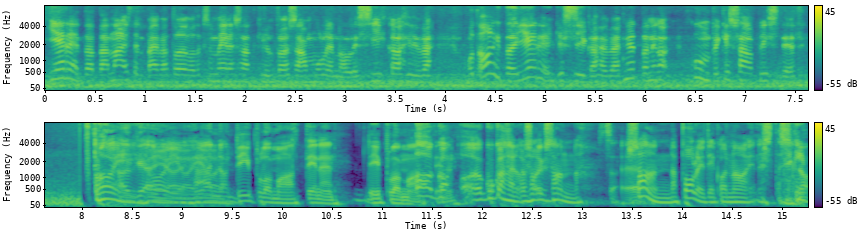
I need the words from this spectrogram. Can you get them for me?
Jeren tota, naisten päivä toivotuksen meidän sanat kyllä toi Samullin oli sika hyvä. Mutta oli toi Jerenkin sika hyvä. Nyt on niinku, kumpikin saa pisteet. Oi, oi, oi, oi, oi, Hän on diplomaattinen. diplomaattinen. Onko, kuka hän on? Oliko Sanna? Sa- Sanna, poliitikon nainesta. Siitä no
